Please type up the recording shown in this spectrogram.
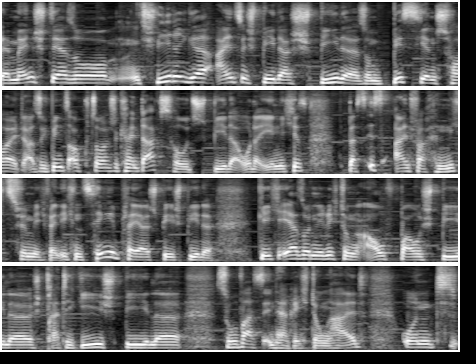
der Mensch, der so schwierige Einzelspieler-Spiele so ein bisschen scheut. Also ich bin jetzt auch zum Beispiel kein Dark Souls Spieler oder ähnliches. Das ist einfach nichts für mich. Wenn ich ein Singleplayer-Spiel spiele, gehe ich eher so in die Richtung Aufbauspiele, Strategiespiele, sowas in der Richtung halt. Und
